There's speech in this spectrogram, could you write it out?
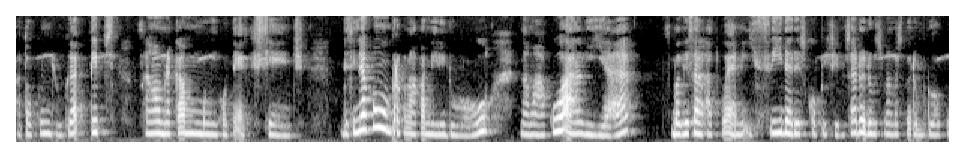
ataupun juga tips selama mereka mengikuti exchange. Di sini aku memperkenalkan diri dulu. Nama aku Alia sebagai salah satu NIC dari Skopi Cimsa 2019-2020.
